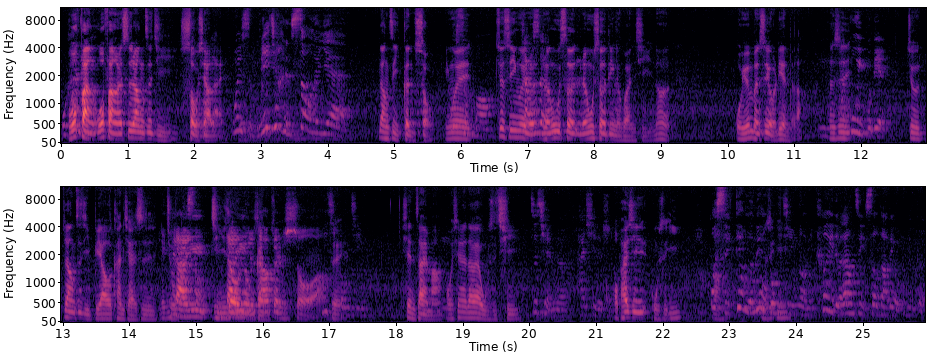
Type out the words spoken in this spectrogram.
我反我反而是让自己瘦下来。为什么？你已经很瘦了耶。让自己更瘦，因为就是因为人人物设人物设定的关系。那我原本是有练的啦，嗯、但是故意不练，就让自己不要看起来是林黛玉，林黛玉就是要更瘦啊。对，现在吗？我现在大概五十七。之前呢？拍戏的时候。我拍戏五十一。哇塞，掉了六公斤哦！你刻意的让自己瘦到六那个。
